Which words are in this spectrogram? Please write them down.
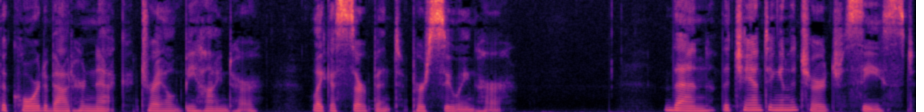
The cord about her neck trailed behind her, like a serpent pursuing her. Then the chanting in the church ceased,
